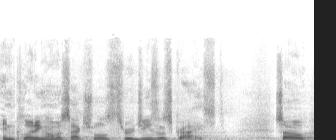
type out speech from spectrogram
including homosexuals, through Jesus Christ. So,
